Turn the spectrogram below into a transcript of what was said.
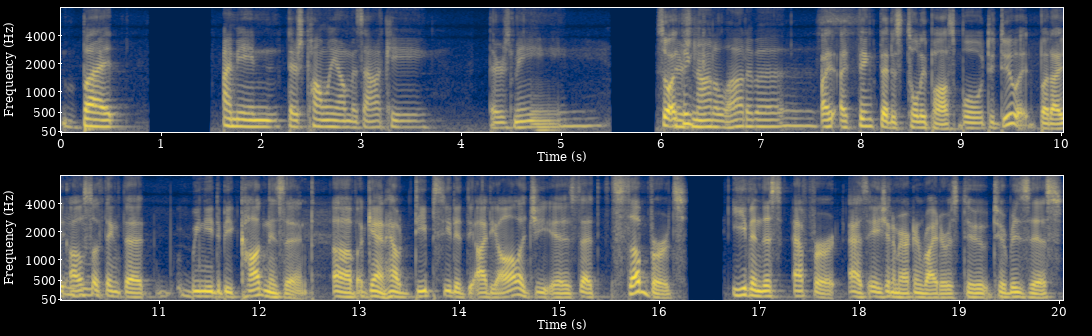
but I mean, there's Paul Yamazaki, there's me. So I There's think not a lot of us. I, I think that it's totally possible to do it, but I Mm-hmm. also think that we need to be cognizant of again how deep seated the ideology is that subverts even this effort as Asian American writers to to resist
